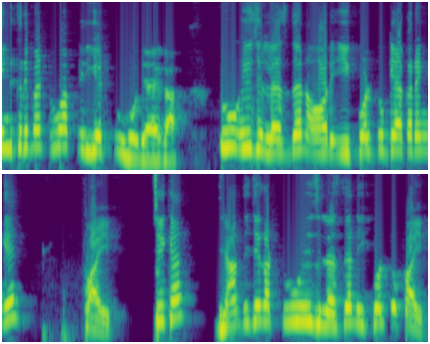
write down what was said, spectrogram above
इंक्रीमेंट हुआ, फिर ये टू हो जाएगा। टू इज़ लेस देन और इक्वल टू क्या करेंगे? फाइव ठीक है? ध्यान दीजिएगा two is less than equal to five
